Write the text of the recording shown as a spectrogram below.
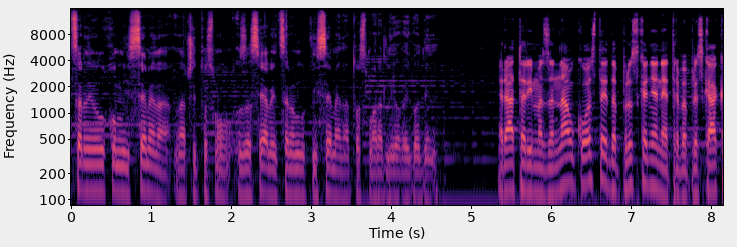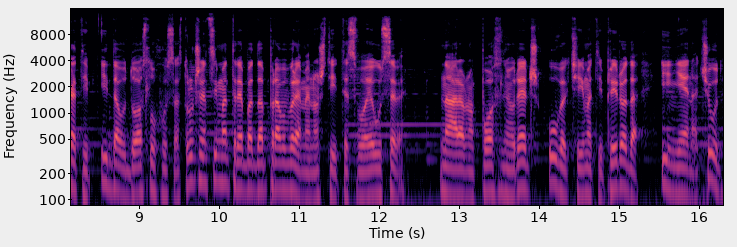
crnim lukom iz semena. Znači to smo zasijali crnim luk iz semena, to smo radili ove godine. Ratarima za nauk ostaje da prskanja ne treba preskakati i da u dosluhu sa stručnjacima treba da pravovremeno štite svoje useve. Naravno, posljednju reč uvek će imati priroda i njena čud,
